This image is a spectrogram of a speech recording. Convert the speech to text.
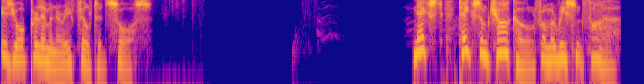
is your preliminary filtered source. Next, take some charcoal from a recent fire.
